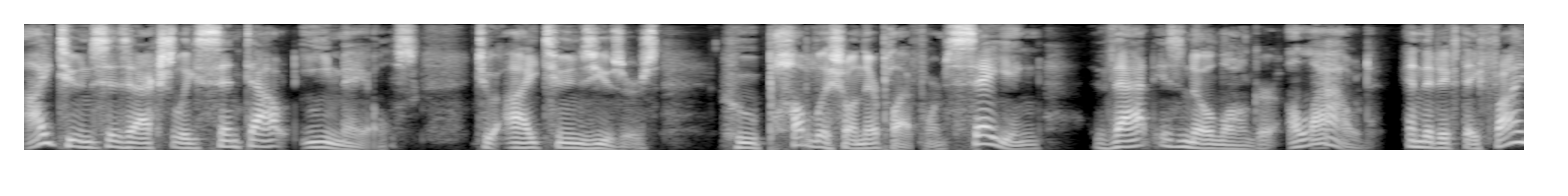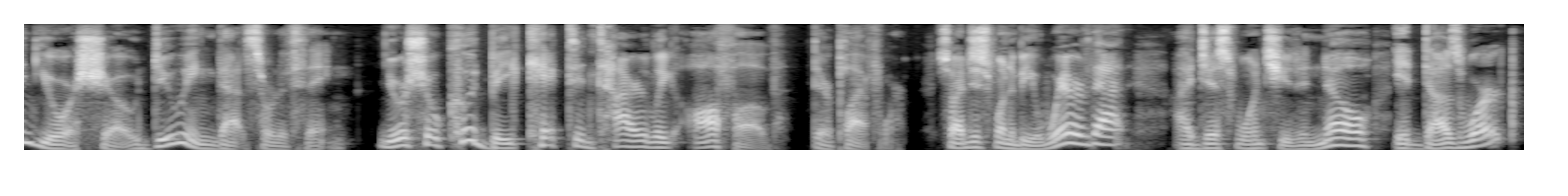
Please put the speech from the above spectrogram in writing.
iTunes has actually sent out emails to iTunes users who publish on their platform saying that is no longer allowed. And that if they find your show doing that sort of thing, your show could be kicked entirely off of their platform. So I just want to be aware of that. I just want you to know it does work.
